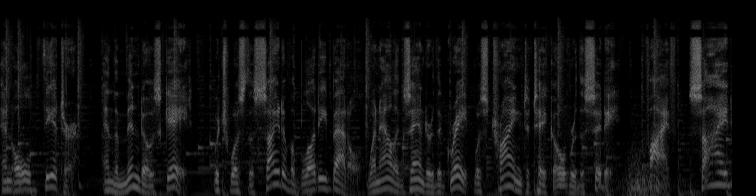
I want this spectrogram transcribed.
an old theater, and the Myndos Gate, which was the site of a bloody battle when Alexander the Great was trying to take over the city. 5. Side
